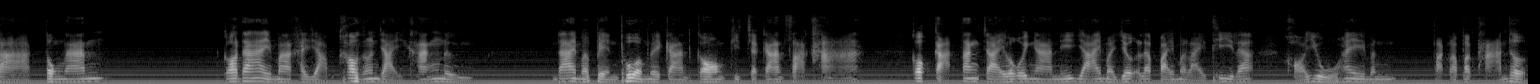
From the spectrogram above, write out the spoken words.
จากตรงนั้นก็ได้มาขยับเข้าสำนักใหญ่อีกครั้งหนึ่ง ได้มาเป็นผู้อำนวยการกองกิจการสาขา ก็กะตั้งใจว่าโอ้ยงานนี้ย้ายมาเยอะแล้วไปมาหลายที่แล้ว ขออยู่ให้มันปักหลักปักฐานเถอะ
